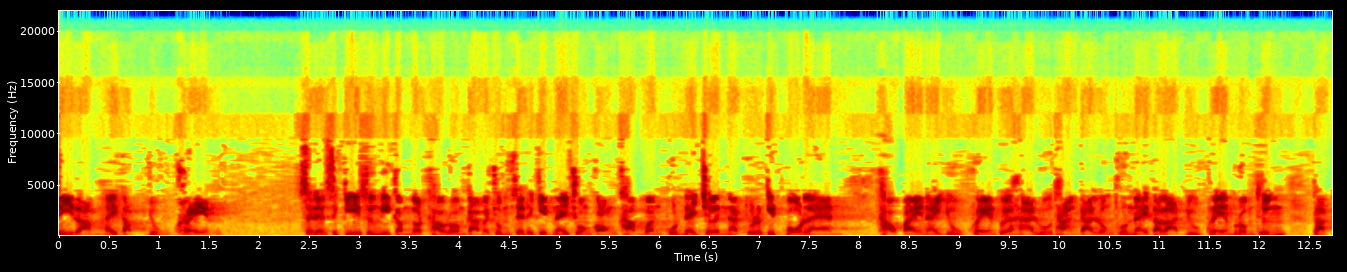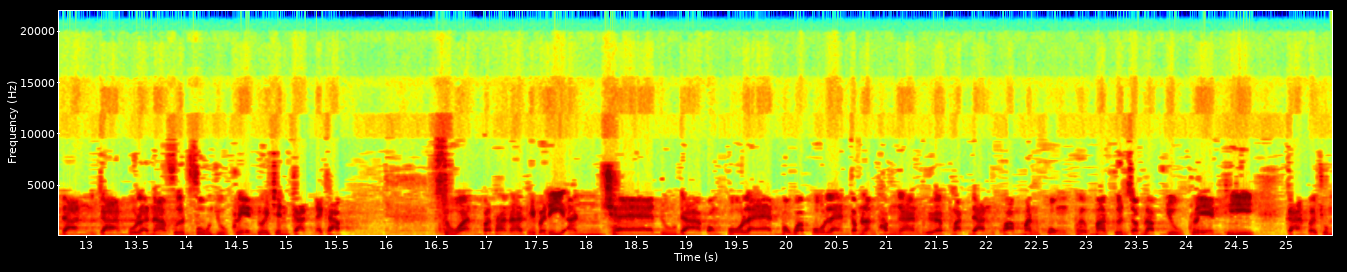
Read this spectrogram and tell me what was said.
14ลำให้กับยูเครนเซเลนสกี้ซึ่งมีกำหนดเข้าร่วมการประชุมเศรษฐกิจในช่วงของค่ำวันพุธได้เชิญนักธุรกิจโปแลนด์ เข้าไปในยูเครน เพื่อหาลู่ทางการลงทุนในตลาดยูเครนรวมถึงผลักดันการบูรณะฟื้นฟูยูเครนด้วยเช่นกันนะครับส่วนประธานาธิบดีอันแชร์ดูดาของโปแลนด์ บอกว่าโปแลนด์กำลังทำงานเพื่อผลักดันความมั่นคง เพิ่มมากขึ้นสำหรับยูเครนที่การประชุม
